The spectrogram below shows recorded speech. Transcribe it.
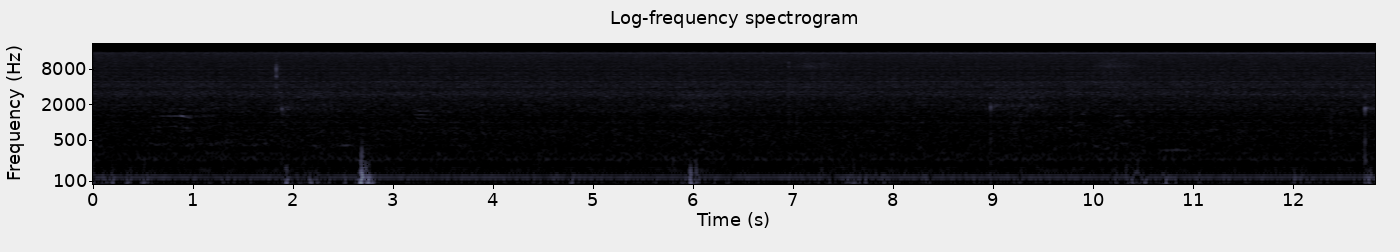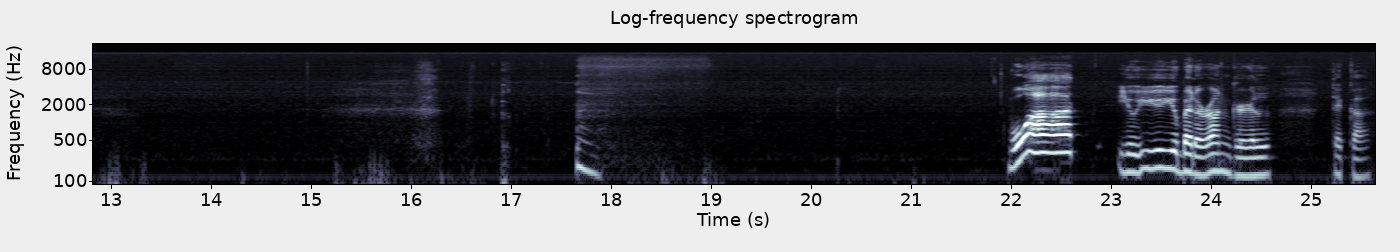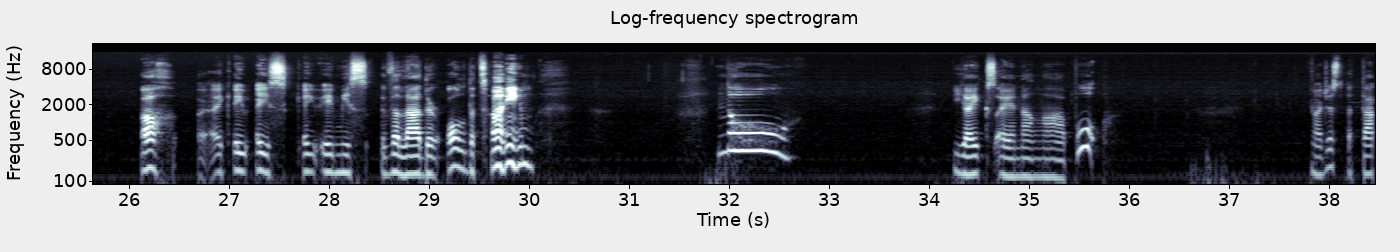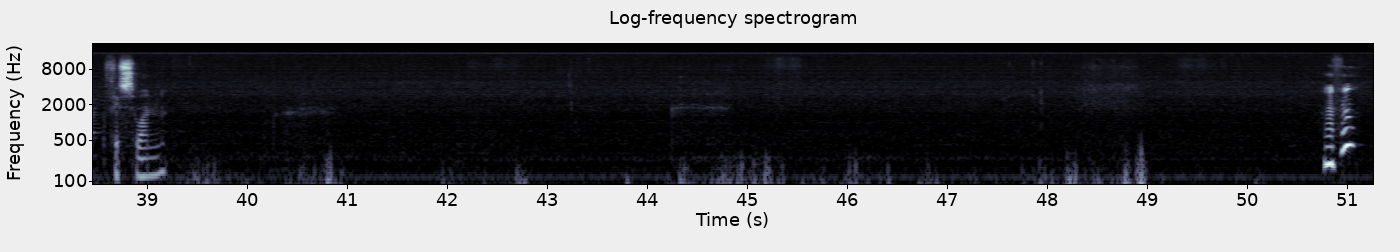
What? You you you better run, girl. Teka. Ah, I, I, I- I miss the ladder all the time. No! Yikes, ayan na nga po. Now just attack this one. Mm-hmm.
